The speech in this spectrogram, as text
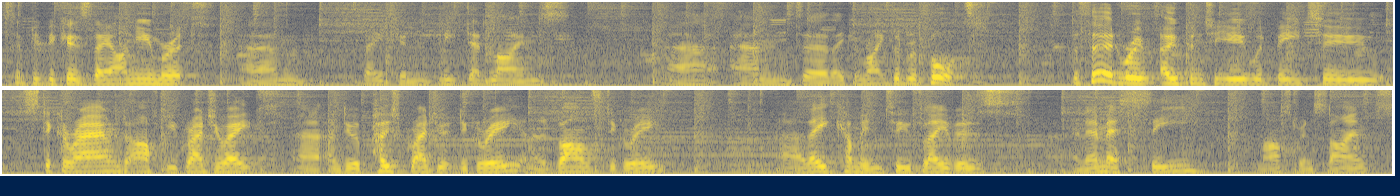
simply because they are numerate, um, they can meet deadlines uh, and uh, they can write good reports. The third route open to you would be to stick around after you graduate uh, and do a postgraduate degree, an advanced degree. Uh, they come in two flavours, an MSc, Master in Science,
